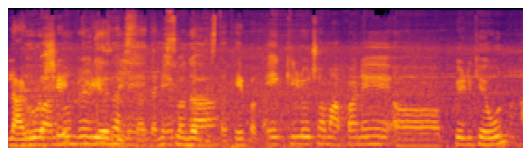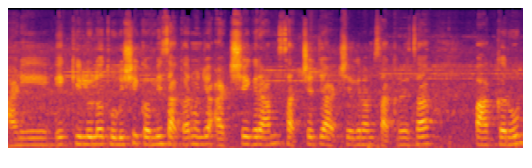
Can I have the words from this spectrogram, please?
लाडू असे क्लिअर झाले. दिसतात आणि हे सुंदर बघा. दिसतात. हे बघा. एक किलोच्या मापाने पीठ घेऊन आणि एक किलोला थोडीशी कमी साखर म्हणजे आठशे ग्राम सातशे ते आठशे ग्राम साखरेचा पाक करून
